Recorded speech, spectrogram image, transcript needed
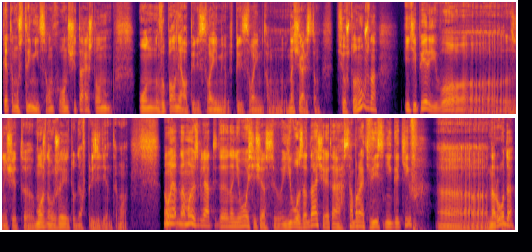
к этому стремится. Он, он считает, что он, он выполнял перед, своими, перед своим там, начальством все, что нужно, и теперь его, значит, можно уже и туда, в президенты. Ну, на мой взгляд, на него сейчас его задача – это собрать весь негатив, Э, народа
